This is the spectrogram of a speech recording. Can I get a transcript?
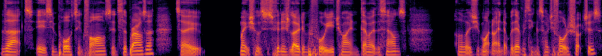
that it's importing files into the browser. So make sure this is finished loading before you try and demo the sounds. Otherwise, you might not end up with everything inside your folder structures.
